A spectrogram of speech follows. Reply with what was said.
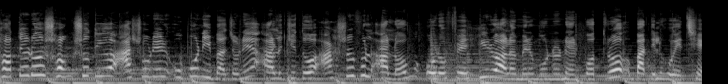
সতেরো সংসদীয় আসনের উপনির্বাচনে আলোচিত আশরাফুল আলম ওরফে হিরো আলমের মনোনয়নপত্র বাতিল হয়েছে।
